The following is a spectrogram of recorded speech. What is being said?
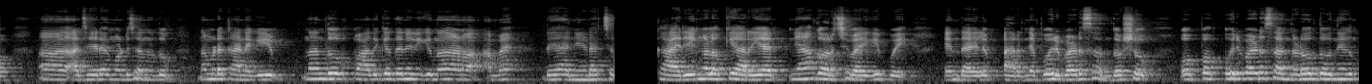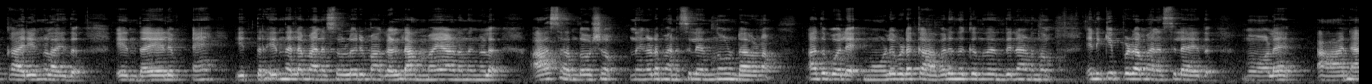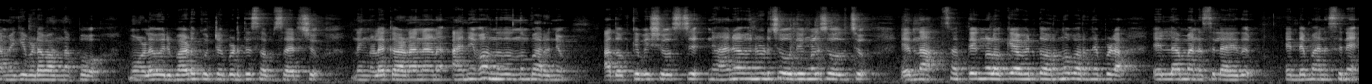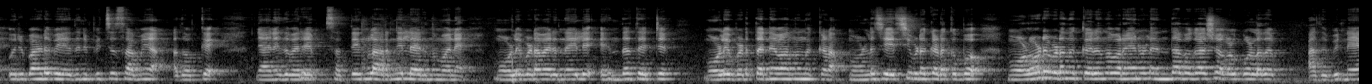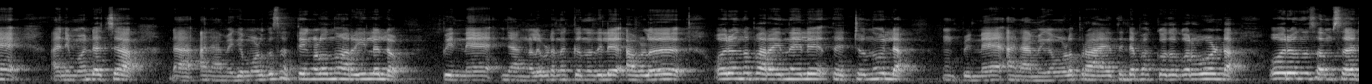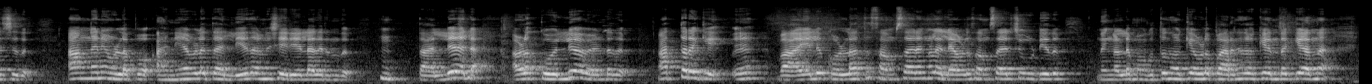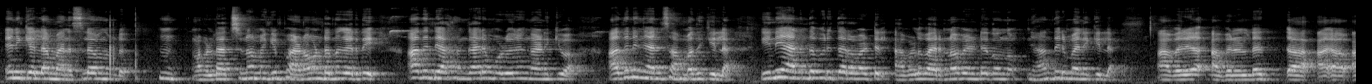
അജയൻ അങ്ങോട്ട് ചെന്നതും നമ്മുടെ കനകയും നന്ദുവും വാതിക്കൽ തന്നെ ഇരിക്കുന്നതാണോ അമ്മ ദേ അനിയുടെ അച്ഛൻ. കാര്യങ്ങളൊക്കെ അറിയാൻ ഞാൻ കുറച്ച് വൈകിപ്പോയി. എന്തായാലും അറിഞ്ഞപ്പോൾ ഒരുപാട് സന്തോഷവും ഒപ്പം ഒരുപാട് സങ്കടവും തോന്നിയ കാര്യങ്ങളായത്. എന്തായാലും ഏ ഇത്രയും നല്ല മനസ്സുള്ള ഒരു മകളുടെ അമ്മയാണ് നിങ്ങൾ ആ സന്തോഷം നിങ്ങളുടെ മനസ്സിൽ എന്നും ഉണ്ടാവണം. അതുപോലെ മോളിവിടെ കാവൽ നിൽക്കുന്നത് എന്തിനാണെന്നും എനിക്കിപ്പോഴാണ് മനസ്സിലായത്. മോളെ ആനാമിക ഇവിടെ വന്നപ്പോൾ മോളെ ഒരുപാട് കുറ്റപ്പെടുത്തി സംസാരിച്ചു. നിങ്ങളെ കാണാനാണ് അനി വന്നതെന്നും പറഞ്ഞു. അതൊക്കെ വിശ്വസിച്ച് ഞാനും അവനോട് ചോദ്യങ്ങൾ ചോദിച്ചു. എന്നാൽ സത്യങ്ങളൊക്കെ അവൻ തുറന്നു പറഞ്ഞപ്പോഴാണ് എല്ലാം മനസ്സിലായത്. എന്റെ മനസ്സിനെ ഒരുപാട് വേദനിപ്പിച്ച സമയം അതൊക്കെ. ഞാനിതുവരെ സത്യങ്ങൾ അറിഞ്ഞില്ലായിരുന്നു മോനെ. മോളിവിടെ വരുന്നതിൽ എന്താ തെറ്റ്? മോൾ തന്നെ വന്ന് നിൽക്കണം മോളുടെ ചേച്ചി ഇവിടെ കിടക്കുമ്പോൾ മോളോട് ഇവിടെ നിൽക്കരുതെന്ന് പറയാനുള്ള എന്ത് അവകാശം അവൾക്കുള്ളത്? അത് പിന്നെ അനിമോന്റെ അച്ഛ. അനാമിക മോൾക്ക് സത്യങ്ങളൊന്നും അറിയില്ലല്ലോ. പിന്നെ ഞങ്ങളിവിടെ നിൽക്കുന്നതിൽ അവൾ ഓരോന്ന് പറയുന്നതിൽ തെറ്റൊന്നുമില്ല. പിന്നെ അനാമിക മോൾ പ്രായത്തിന്റെ പക്വത കുറവുകൊണ്ടാ ഓരോന്ന് സംസാരിച്ചത്. അങ്ങനെയുള്ളപ്പോൾ അനി അവളെ തല്ലിയതാണ് ശരിയല്ലാതിരുന്നത്. തല്ലുകയല്ല അവളെ കൊല്ലുക വേണ്ടത്. അത്രയ്ക്ക് വായിൽ കൊള്ളാത്ത സംസാരങ്ങളല്ലേ അവൾ സംസാരിച്ചു കൂട്ടിയത്? നിങ്ങളുടെ മുഖത്ത് നോക്കി അവൾ പറഞ്ഞതൊക്കെ എന്തൊക്കെയാന്ന് എനിക്കെല്ലാം മനസ്സിലാവുന്നുണ്ട്. അവളുടെ അച്ഛനും അമ്മയ്ക്കും പണം ഉണ്ടെന്ന് കരുതി അതിന്റെ അഹങ്കാരം മുഴുവനും കാണിക്കുക അതിന് ഞാൻ സമ്മതിക്കില്ല. ഇനി അനന്തപുരി തറവാട്ടിൽ അവൾ വരണോ വേണ്ടതൊന്നും ഞാൻ തീരുമാനിക്കില്ല. അവർ അവരുടെ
